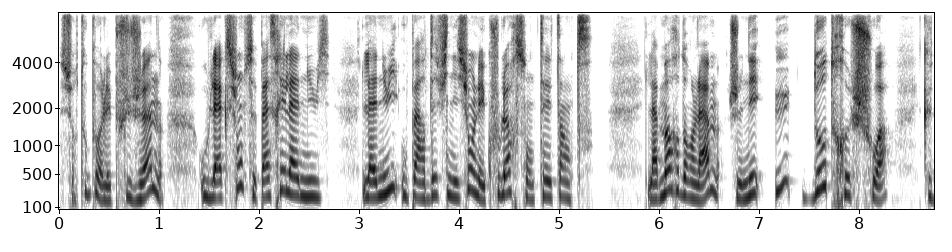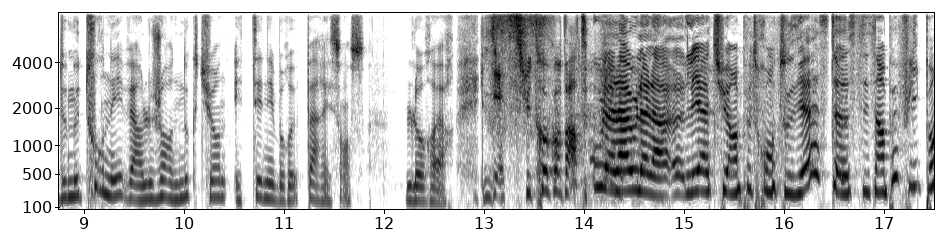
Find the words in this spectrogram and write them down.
surtout pour les plus jeunes, où l'action se passerait la nuit. La nuit où par définition les couleurs sont éteintes. La mort dans l'âme, je n'ai eu d'autre choix que de me tourner vers le genre nocturne et ténébreux par essence. L'horreur. Yes, je suis trop contente. Ouh là là, ouh là là, Léa, tu es un peu trop enthousiaste. C'est un peu flippant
